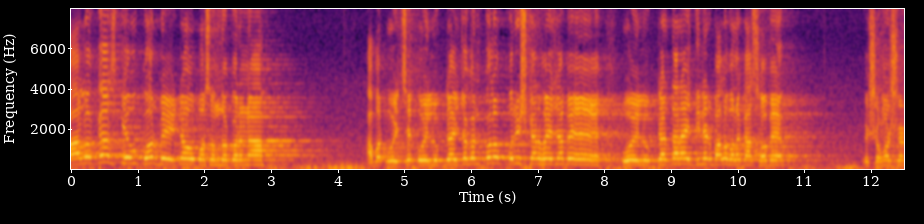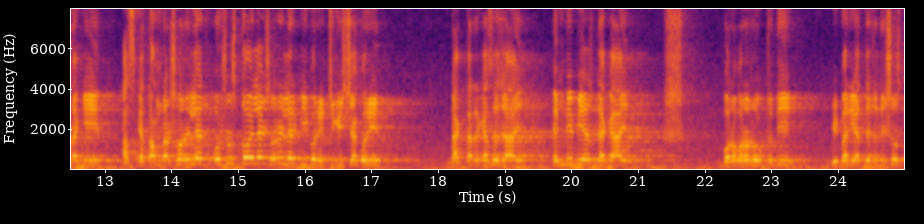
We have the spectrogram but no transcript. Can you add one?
ভালো কাজ কেউ করবে, এটাও পছন্দ করে না। আবার ওই ওই লোকটাই যখন কলব পরিষ্কার হয়ে যাবে, ওই লোকটার দ্বারাই দিনের ভালো ভালো কাজ হবে। ওই সমস্যাটা কি? আজকে তো আমরা শরীরের অসুস্থ হইলে শরীরের কি করি? চিকিৎসা করি। ডাক্তারের কাছে যাই এমবিবিএস দেখাই। বড় বড় রোগ যদি বিবারিয়াতে যদি সুস্থ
